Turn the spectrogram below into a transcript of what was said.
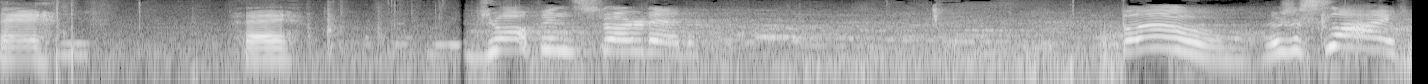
Hey. Hey. Drop-in started. Boom. There's a slide.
